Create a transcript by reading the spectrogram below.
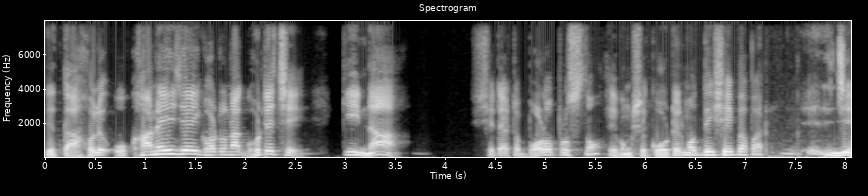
যে তাহলে ওখানেই যে এই ঘটনা ঘটেছে, কি না? সেটা একটা বড় প্রশ্ন এবং সে কোর্টের মধ্যেই সেই ব্যাপার। যে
